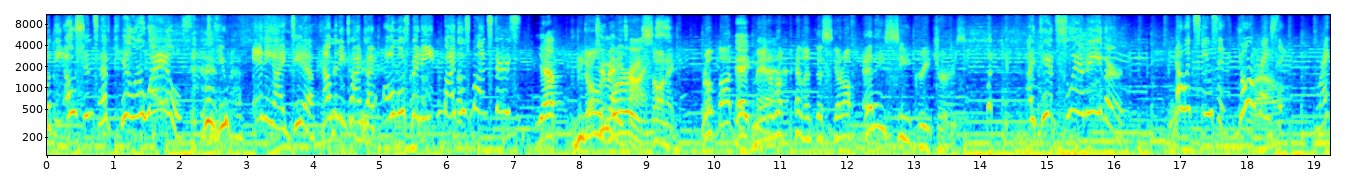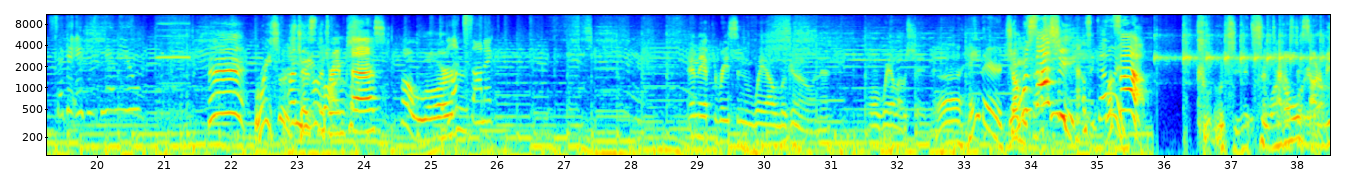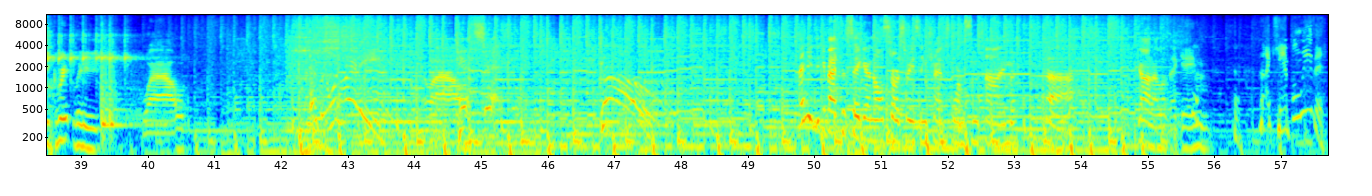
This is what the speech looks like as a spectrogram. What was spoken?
But the oceans have killer whales. Do you have any idea of how many times I've almost been eaten by those monsters? Yep. Don't Too many worry, times. Sonic. Robotnik Eggman. made a repellent to scare off any sea creatures. But I can't swim either. No excuses. You're Wow. racing. Right, Sega Ages DMU? Racers I to miss your the marks. Dreamcast. Oh Lord. Good lord. luck, Sonic. And they have to race in Whale Lagoon or Whale Ocean. Uh, hey there, Joe Joe Musashi! How's it going? What's up? Titles dishonor me greatly. Wow. Everyone ready? Wow. Get set. Go! I need to get back to Sega and All Stars Racing Transform sometime. Uh, God, I love that game. I can't believe it.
